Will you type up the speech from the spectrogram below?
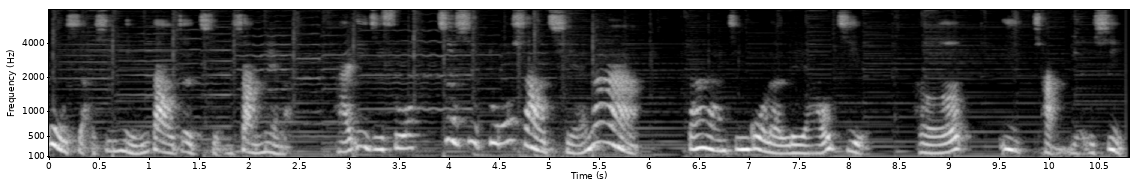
不小心粘到这钱上面了，还一直说这是多少钱啊？当然，经过了了解和一场游戏，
